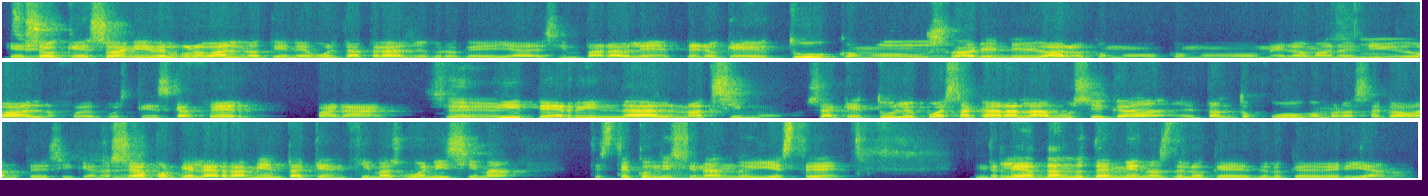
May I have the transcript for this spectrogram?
Que, Eso, que eso a nivel global no tiene vuelta atrás, yo creo que ya es imparable, pero que tú como mm. usuario individual o como, como melómano mm. individual, joder, pues tienes que hacer para que a ti te rinda al máximo. O sea, que tú le puedas sacar a la música tanto juego como lo has sacado antes y que no sea porque la herramienta que encima es buenísima te esté condicionando mm. y esté en realidad dándote menos de lo que, de lo que debería, ¿no?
